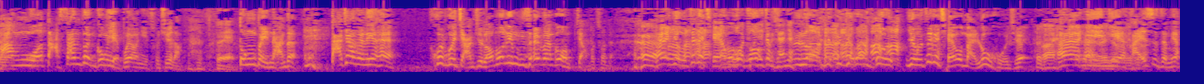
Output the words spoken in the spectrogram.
帮我打三份工也不要你出去了。对，东北男的 打架很厉害，会不会讲句老婆你们三份工讲不出的。哎，有这个钱我我出去挣钱去。老有有有这个钱我买路虎去。哎，你你还是怎么样？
